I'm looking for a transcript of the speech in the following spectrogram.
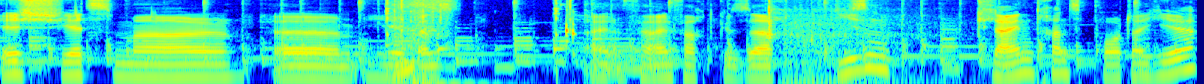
ich jetzt mal ähm, hier ganz ein, vereinfacht gesagt diesen kleinen Transporter hier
